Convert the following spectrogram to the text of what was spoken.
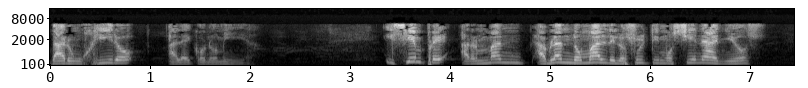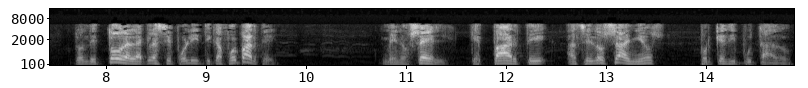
dar un giro a la economía. Y siempre hablando mal de los últimos 100 años, donde toda la clase política fue parte, menos él, que es parte hace dos años porque es diputado.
